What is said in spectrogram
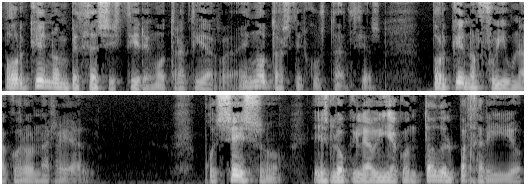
¿por qué no empecé a existir en otra tierra, en otras circunstancias? ¿Por qué no fui una corona real? Pues eso es lo que le había contado el pajarillo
